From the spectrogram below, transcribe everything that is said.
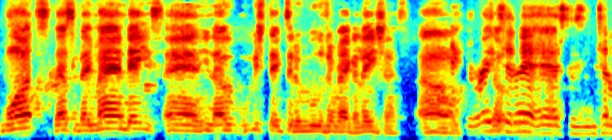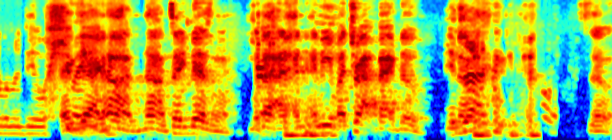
wants. That's what they mandates, and you know we stick to the rules and regulations. Um, right so- to their asses and tell them to deal with it. exactly. Huh? Nah, take this one. But I, I, need my trap back though. You know. Exactly. So,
